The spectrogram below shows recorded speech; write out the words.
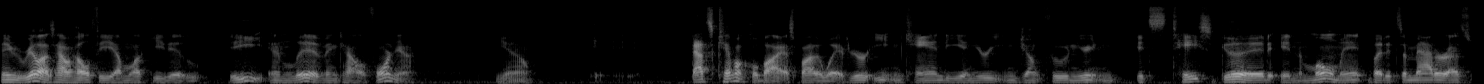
made me realize how healthy I'm lucky to eat and live in California. You know, that's chemical bias, by the way. If you're eating candy and you're eating junk food and you're eating, it tastes good in the moment, but it's a matter, as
